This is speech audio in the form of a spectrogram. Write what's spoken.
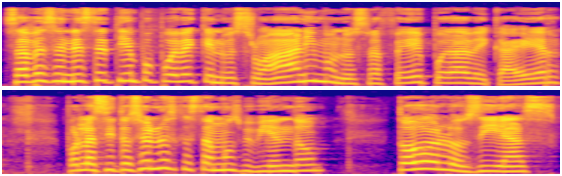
Sabes, en este tiempo puede que nuestro ánimo, nuestra fe pueda decaer por las situaciones que estamos viviendo todos los días,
